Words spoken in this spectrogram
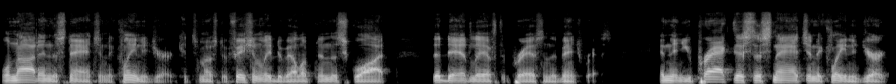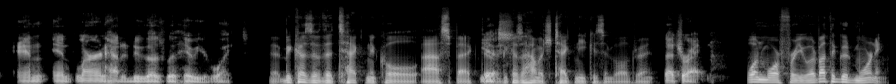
well not in the snatch and the clean and jerk it's most efficiently developed in the squat the deadlift the press and the bench press. And then you practice the snatch and the clean and jerk and and learn how to do those with heavier weights. Because of the technical aspect yes. because of how much technique is involved right? That's right. One more for you. What about the good morning?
